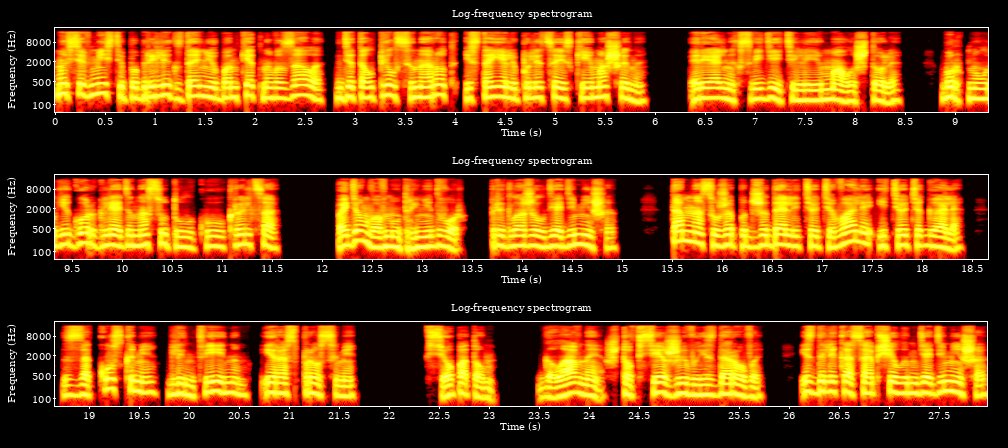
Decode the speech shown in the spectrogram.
Мы все вместе побрели к зданию банкетного зала, где толпился народ и стояли полицейские машины. Реальных свидетелей мало, что ли? Буркнул Егор, глядя на сутулку у крыльца. Пойдем во внутренний двор», — предложил дядя Миша. Там нас уже поджидали тетя Валя и тетя Галя с закусками, глинтвейном и расспросами. Все потом. Главное, что все живы и здоровы», — издалека сообщил им дядя Миша.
